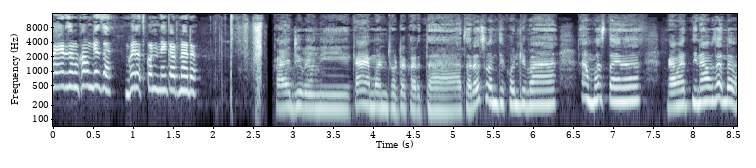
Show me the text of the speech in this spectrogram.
बाहेर जाऊन खाऊन घ्यायचा घरात कोण नाही करणार. काय जी काय मन छोटं करता? आता रसवंती खोलली बा. हा मस्त आहे ना. गावात नाव झालं.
